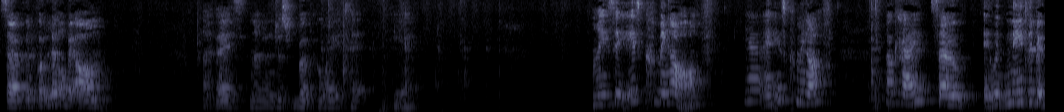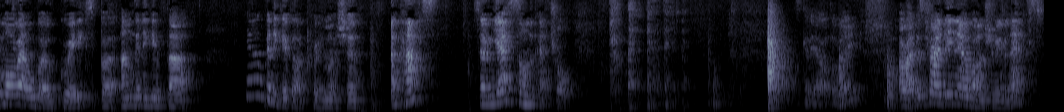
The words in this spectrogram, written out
So I'm going to put a little bit on like this and I'm going to just rub away at it here. And you see it's coming off. Yeah, it is coming off. Okay, so it would need a bit more elbow grease, but I'm going to give that, yeah, I'm going to give that pretty much a, a pass. So yes on the petrol. let's get it out of the way. All right, let's try the nail varnish remover next.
